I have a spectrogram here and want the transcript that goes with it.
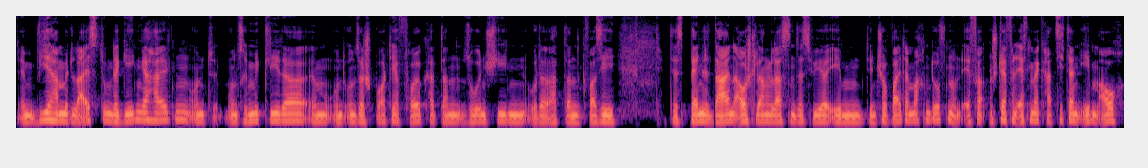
Ähm, wir haben mit Leistung dagegen gehalten und unsere Mitglieder ähm, und unser sportlicher Volk hat dann so entschieden oder hat dann quasi das Panel dahin ausschlagen lassen, dass wir eben den Job weitermachen durften. Und Stefan Effenberg hat sich dann eben auch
